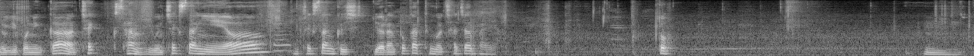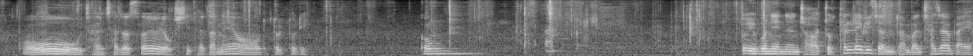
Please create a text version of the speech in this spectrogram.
여기 보니까 책상 이건 책상이에요. 책상 글씨랑 똑같은 거 찾아봐요. 또. 음. 오, 잘 찾았어요. 역시 대단해요. 우리 똘똘이. 꽁. 또 이번에는 저쪽 텔레비전도 한번 찾아봐요.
